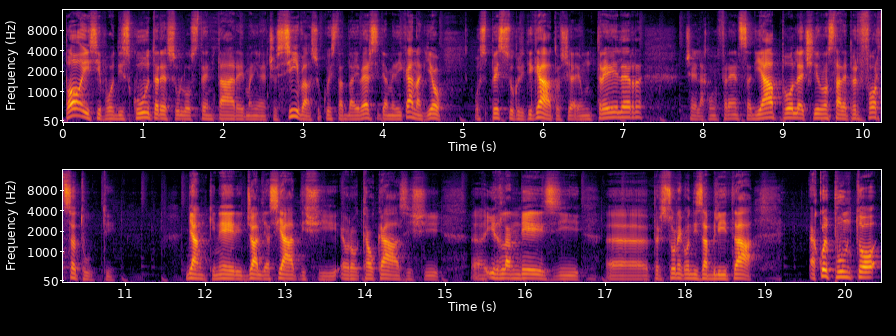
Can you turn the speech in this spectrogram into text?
Poi si può discutere sullo stentare in maniera eccessiva, su questa diversity americana che io ho spesso criticato, c'è un trailer, c'è la conferenza di Apple ci devono stare per forza tutti. Bianchi, neri, gialli, asiatici, eurocaucasici, eh, irlandesi, eh, persone con disabilità. A quel punto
